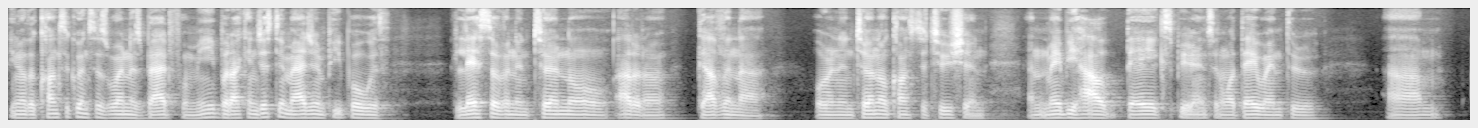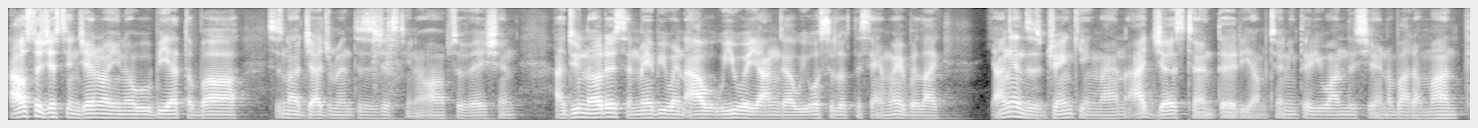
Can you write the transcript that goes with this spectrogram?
you know, the consequences weren't as bad for me. But I can just imagine people with less of an internal, I don't know, governor or an internal constitution and maybe how they experienced and what they went through. Um, I also just in general, you know, we'll be at the bar. This is not judgment. This is just, you know, observation. I do notice, and maybe when I we were younger, we also looked the same way. But like, youngins is drinking, man. I just turned thirty. I'm turning thirty one this year in about a month.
